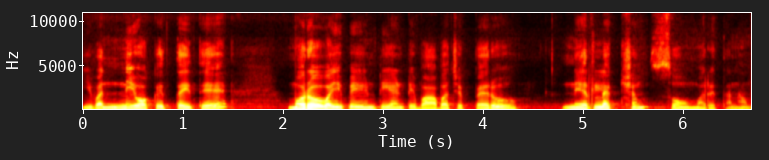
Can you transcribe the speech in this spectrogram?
ఇవన్నీ ఒక ఎత్తు అయితే మరోవైపు ఏంటి అంటే బాబా చెప్పారు నిర్లక్ష్యం సోమరితనం.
